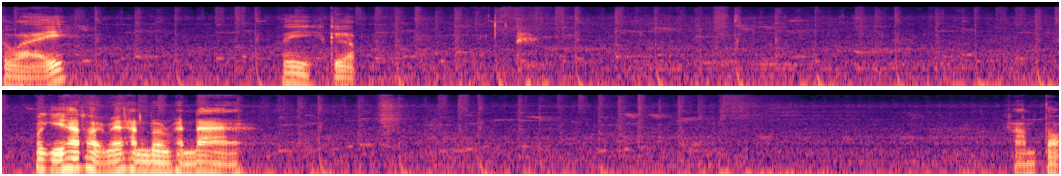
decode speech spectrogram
สวยเฮ้ยเกือบ เมื่อกี้ถ้าถอยไม่ทันโดนแพนด้าฟาร์มต่อ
